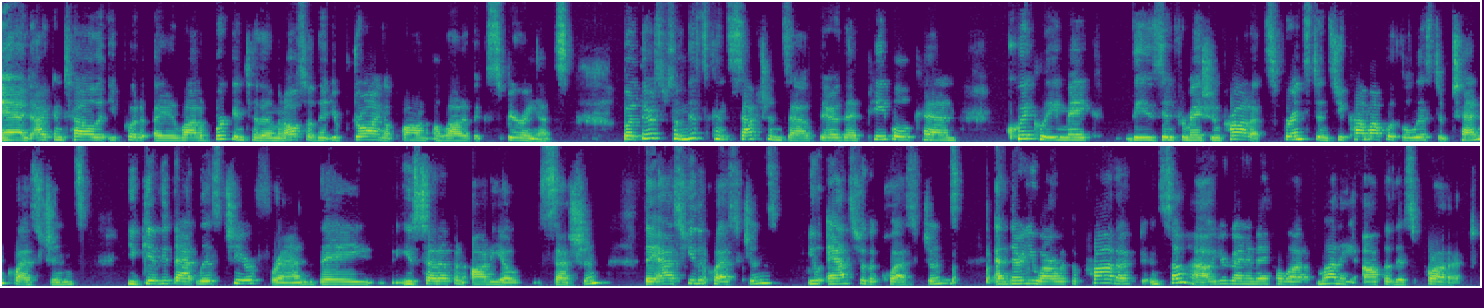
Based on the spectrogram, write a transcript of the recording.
and I can tell that you put a lot of work into them, and also that you're drawing upon a lot of experience. But there's some misconceptions out there that people can quickly make these information products. For instance, you come up with a list of 10 questions, you give that list to your friend, they you set up an audio session, they ask you the questions, you answer the questions, and there you are with a product, and somehow you're going to make a lot of money off of this product.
